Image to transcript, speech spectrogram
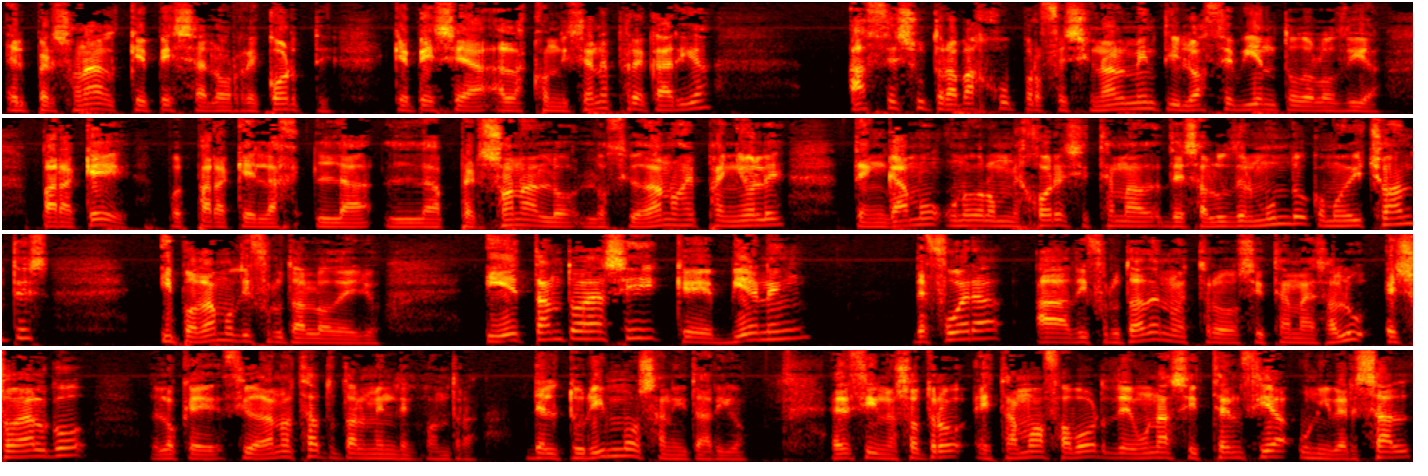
el personal que pese a los recortes, que pese a, las condiciones precarias, hace su trabajo profesionalmente y lo hace bien todos los días. ¿Para qué? Pues para que las la, personas, lo- los ciudadanos españoles, tengamos uno de los mejores sistemas de salud del mundo, como he dicho antes, y podamos disfrutarlo de ello. Y es tanto así que vienen de fuera a disfrutar de nuestro sistema de salud. Eso es algo de lo que Ciudadanos está totalmente en contra, del turismo sanitario. Es decir, nosotros estamos a favor de una asistencia universal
